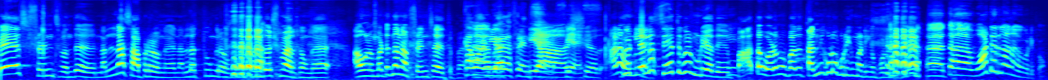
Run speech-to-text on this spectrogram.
பெஸ்ட் ஃப்ரெண்ட்ஸ் வந்து நல்லா சாப்பிடுறவங்க நல்லா தூங்குறவங்க சந்தோஷமா இருக்கவங்க அவங்கள மட்டும் தான் நான் ஃப்ரெண்ட்ஸா எடுத்துப்பேன். Come on you are friends yeah sure ஆனா உங்களை எல்லாம் சேர்த்துக்கவே முடியாது. பார்த்த உடம்ப பார்த்து தண்ணி கூட குடிக்க மாட்டீங்க போல. வாட்டர்லாம் நாங்க குடிப்போம்.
